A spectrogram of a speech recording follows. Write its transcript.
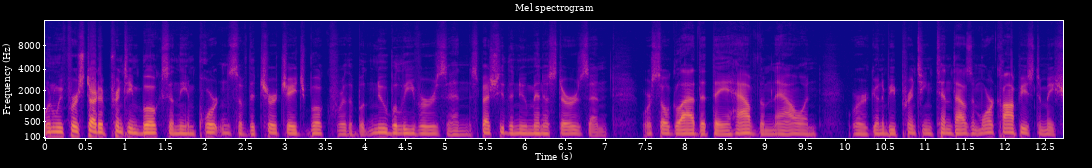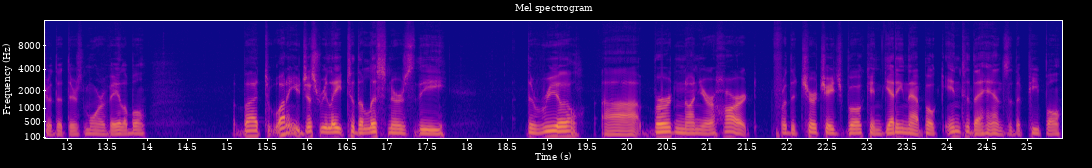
when we first started printing books and the importance of the church age book for the new believers and especially the new ministers. And we're so glad that they have them now. And we're going to be printing 10,000 more copies to make sure that there's more available. But why don't you just relate to the listeners the the real uh, burden on your heart for the church age book and getting that book into the hands of the people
